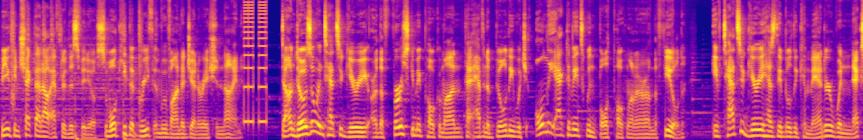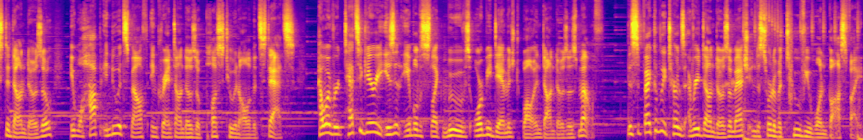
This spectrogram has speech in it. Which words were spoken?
but you can check that out after this video, so we'll keep it brief and move on to Generation 9. Dondozo and Tatsugiri are the first gimmick Pokemon that have an ability which only activates when both Pokemon are on the field. If Tatsugiri has the ability Commander when next to Dondozo, it will hop into its mouth and grant Dondozo plus 2 in all of its stats. However, Tatsugiri isn't able to select moves or be damaged while in Dondozo's mouth. This effectively turns every Dondozo match into sort of a 2v1 boss fight.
